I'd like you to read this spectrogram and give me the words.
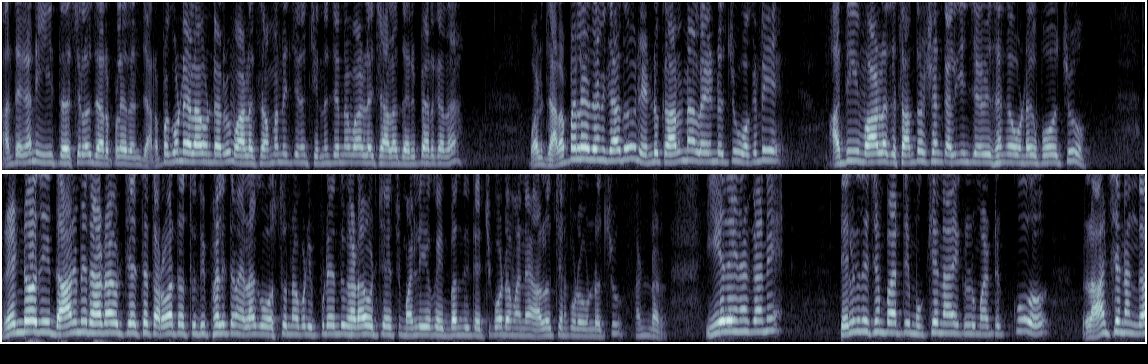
అంతేగాని ఈ దశలో జరపలేదని జరపకుండా ఎలా ఉంటారు? వాళ్ళకి సంబంధించిన చిన్న చిన్న వాళ్ళే చాలా జరిపారు కదా. వాళ్ళు జరపలేదని కాదు రెండు కారణాలు అయ్యుండొచ్చు. ఒకటి అది వాళ్ళకు సంతోషం కలిగించే విధంగా ఉండకపోవచ్చు. రెండోది దాని మీద హడావుడి చేస్తే తర్వాత తుది ఫలితం ఎలాగో వస్తున్నప్పుడు ఇప్పుడు ఎందుకు హడావుడి చేసి మళ్ళీ ఒక ఇబ్బంది తెచ్చుకోవడం అనే ఆలోచన కూడా ఉండొచ్చు అంటున్నారు. ఏదైనా కానీ తెలుగుదేశం పార్టీ ముఖ్య నాయకులు మటుకు లాంఛనంగా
